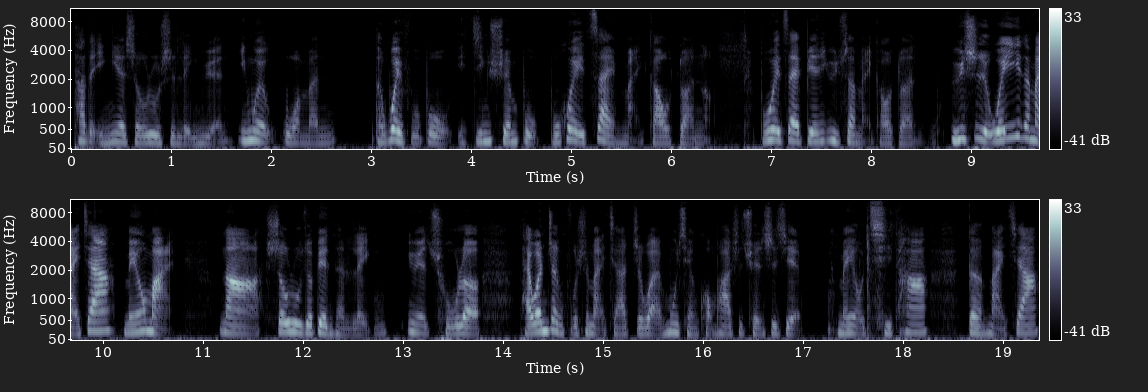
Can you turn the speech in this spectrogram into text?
它的营业收入是零元，因为我们的卫福部已经宣布不会再买高端了，不会再编预算买高端，于是唯一的买家没有买。那收入就变成零，因为除了台湾政府是买家之外，目前恐怕是全世界没有其他的买家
